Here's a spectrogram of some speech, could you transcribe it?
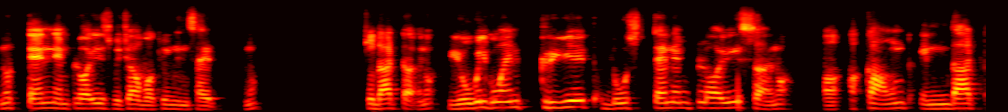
you know, 10 employees which are working inside, you know, so that, uh, you know, you will go and create those 10 employees, uh, you know, uh, account in that,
